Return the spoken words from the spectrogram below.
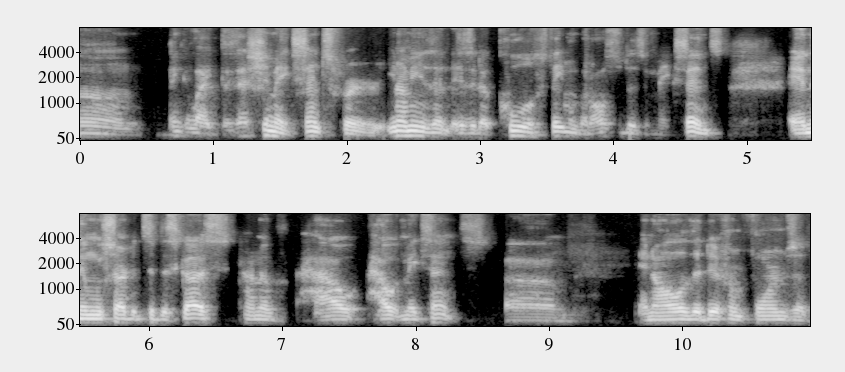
Um, thinking like, does that shit make sense for you know what I mean? Is it, is it a cool statement, but also does it make sense? And then we started to discuss kind of how how it makes sense, um, and all of the different forms of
